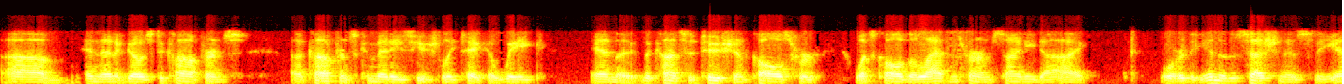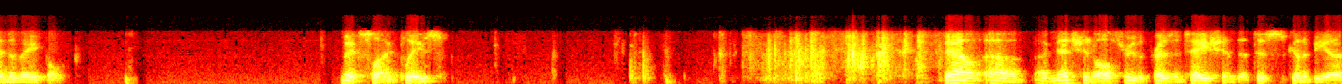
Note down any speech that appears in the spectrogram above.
Um, and then it goes to conference. Uh, conference committees usually take a week and the, the Constitution calls for what's called the Latin term sine die, or the end of the session is the end of April. Next slide, please. Now, uh, I mentioned all through the presentation that this is going to be a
